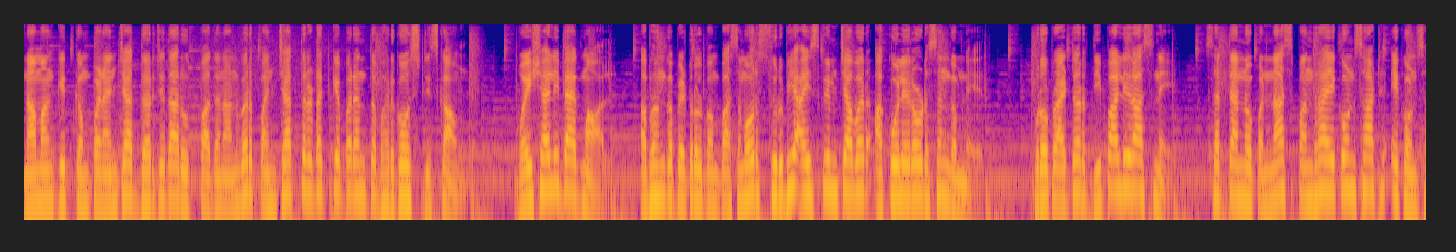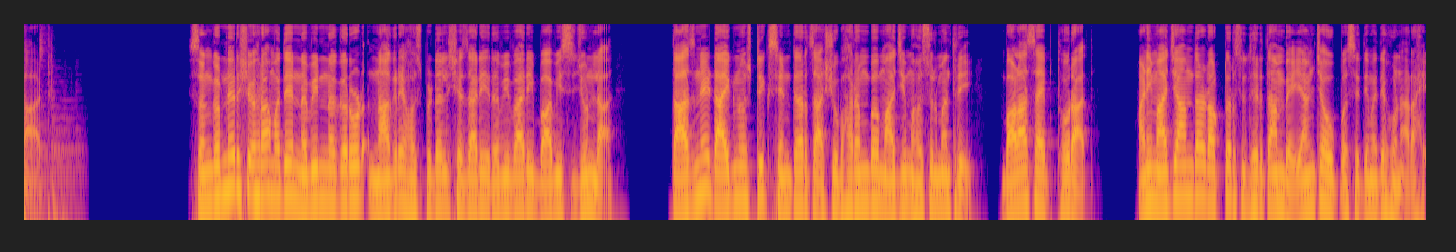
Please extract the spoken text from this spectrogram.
नामांकित कंपन्यांच्या दर्जेदार उत्पादनांवर पंच्याहत्तर टक्केपर्यंत भरघोस discount Vaishali bag mall Abhang petrol पंपासमोर सुरभी आईस्क्रीमच्यावर अकोले रोड संगमनेर. प्रोप्रायटर दीपाली रासने सत्त्याण्णव पन्नास पंधरा एकोणसाठ एकोणसाठ. संगमनेर शहरामध्ये नवीन नगर रोड नागरे हॉस्पिटल शेजारी रविवारी बावीस जूनला ताजने डायग्नोस्टिक सेंटरचा शुभारंभ माजी महसूल मंत्री बाळासाहेब थोरात आणि माजी आमदार डॉक्टर सुधीर तांबे यांच्या उपस्थितीमध्ये होणार आहे.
